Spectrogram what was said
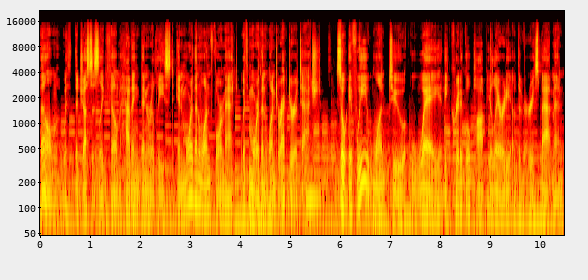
film, with the Justice League film having been released in more than one format with more than one director attached. So, if we want to weigh the critical popularity of the various Batmen,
